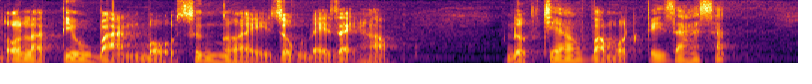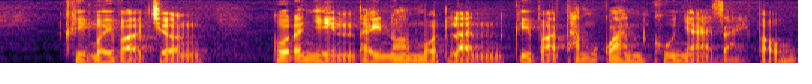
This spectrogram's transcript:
Đó là tiêu bản bộ xương người dùng để dạy học, được treo vào một cái giá sắt. Khi mới vào trường, cô đã nhìn thấy nó một lần khi vào tham quan khu nhà giải phẫu.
